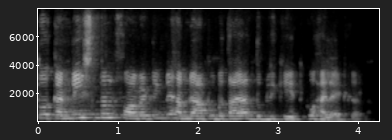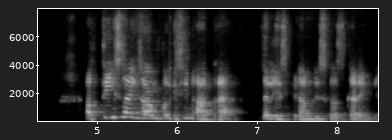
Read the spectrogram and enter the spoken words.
तो कंडीशनल फॉर्मेटिंग में हमने आपको बताया डुप्लीकेट को हाईलाइट करना। अब तीसरा एग्ज़ाम्पल इसी में आता है, चलिए इस पर हम डिस्कस करेंगे।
